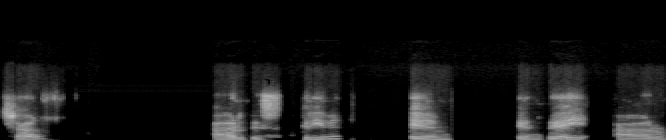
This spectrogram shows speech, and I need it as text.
sharp are described and, and they are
